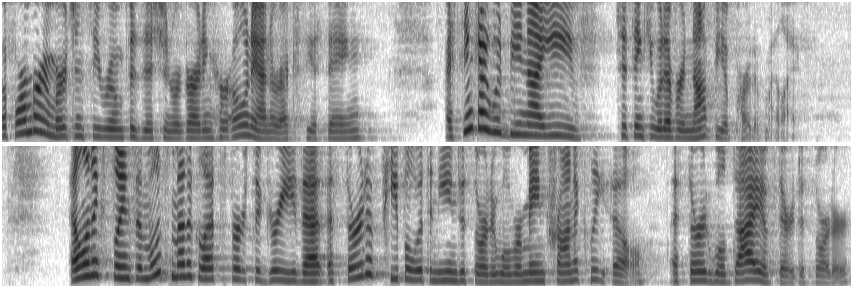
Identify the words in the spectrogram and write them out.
a former emergency room physician regarding her own anorexia, saying, I think I would be naive to think it would ever not be a part of my life. Ellin explains that most medical experts agree that a third of people with an eating disorder will remain chronically ill, a third will die of their disorder,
